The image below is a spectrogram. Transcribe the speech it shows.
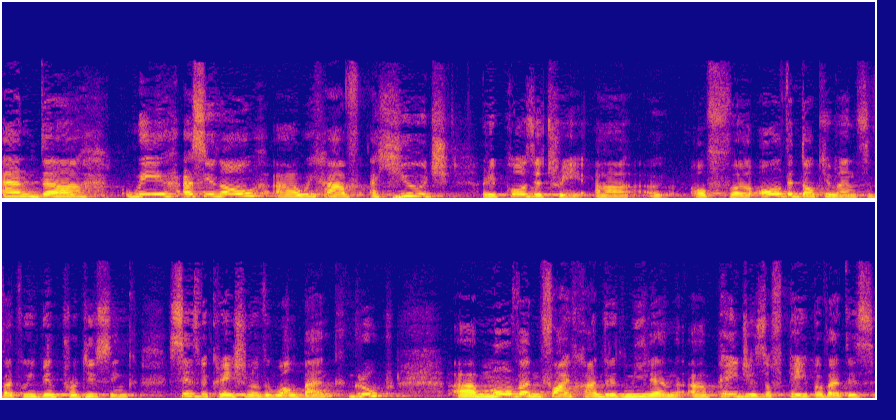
And uh, we, as you know, uh, we have a huge repository uh, of uh, all the documents that we've been producing since the creation of the World Bank Group. Uh, more than 500 million uh, pages of paper that is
